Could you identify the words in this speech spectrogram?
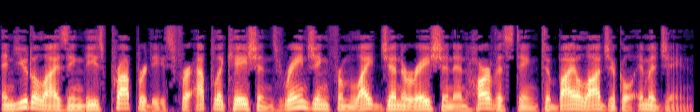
and utilizing these properties for applications ranging from light generation and harvesting to biological imaging.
